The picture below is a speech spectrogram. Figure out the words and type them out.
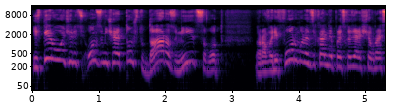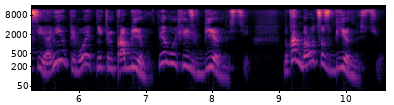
И в первую очередь он замечает в том, что да, разумеется, вот реформы радикальные, происходящие в России, они приводят к неким проблемам. В первую очередь к бедности. Но как бороться с бедностью?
